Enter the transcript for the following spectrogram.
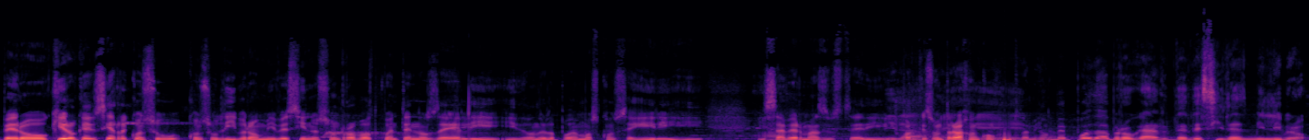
pero quiero que cierre con su, con su libro. Mi vecino es un robot, cuéntenos de él y, y dónde lo podemos conseguir y, y saber más de usted, y, Mira, porque es un trabajo en eh, conjunto también. No ¿no? me puedo abrogar de decir es mi libro.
